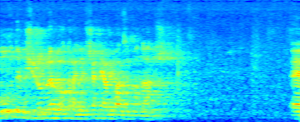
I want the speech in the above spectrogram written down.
głównym źródłem ograniczenia władzy monarszej. E,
